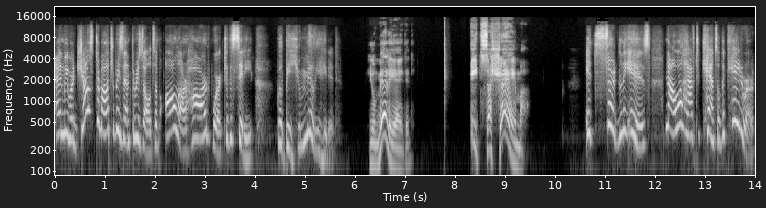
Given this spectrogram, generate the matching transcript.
And we were just about to present the results of all our hard work to the city. We'll be humiliated. Humiliated? It's a shame! It certainly is. Now I'll have to cancel the caterer.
